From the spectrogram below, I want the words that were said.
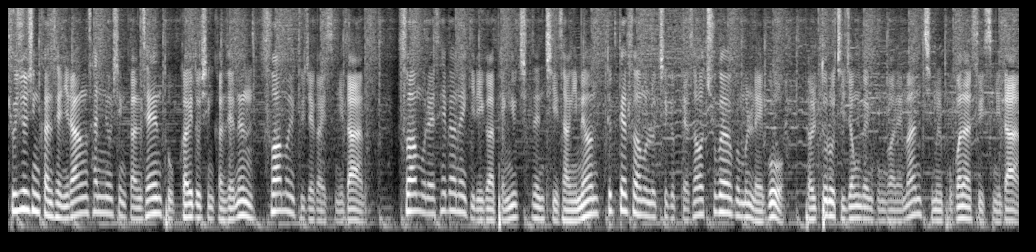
큐슈 신칸센이랑 산요 신칸센, 도카이도 신칸센은 수화물 규제가 있습니다. 수화물의 세변의 길이가 160cm 이상이면 특대 수화물로 취급돼서 추가 요금을 내고 별도로 지정된 공간에만 짐을 보관할 수 있습니다.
